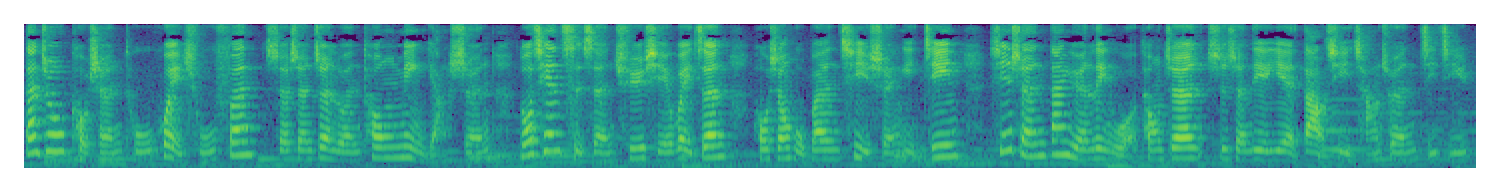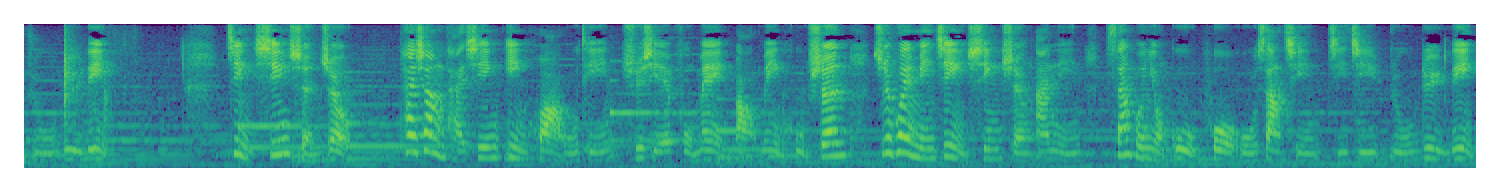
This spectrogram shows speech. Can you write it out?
丹珠口神涂秽除分，舌神正轮通命养神，罗千此神驱邪卫增，猴神虎奔气神引精，心神丹元令我通真，尸神烈焰道气长存，急急如律令。静心神咒，太上台心应化无停，驱邪抚媚保命护身，智慧明镜心神安宁，三魂永固破无上情，急急如律令。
